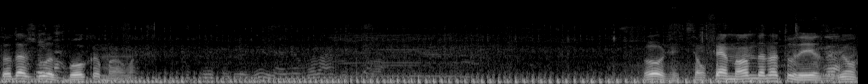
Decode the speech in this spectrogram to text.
Todas as duas bocas mama. Ô, gente, isso é um fenômeno da natureza, É. viu?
